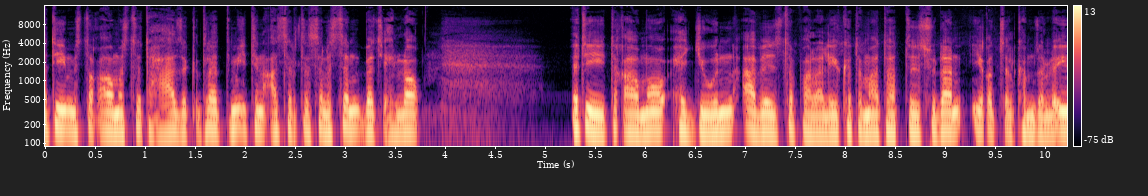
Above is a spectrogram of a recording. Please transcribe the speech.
እቲ ምስ ተቃወሞ ዝተተሓሓዘ ቅትለት 113 በፂሑ ኣሎ እቲ ተቓውሞ ሕጂ እውን ኣብ ዝተፈላለዩ ከተማታት ሱዳን ይቕፅል ከም ዘሎ እዩ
